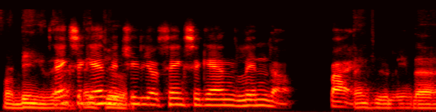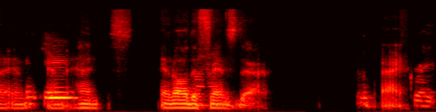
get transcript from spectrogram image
for being there. Thanks again, Virgilio. Thanks again, Lynda. Bye. Thank you, Lynda, and, Thank you. and Hans, and all the friends there. Bye. Great.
